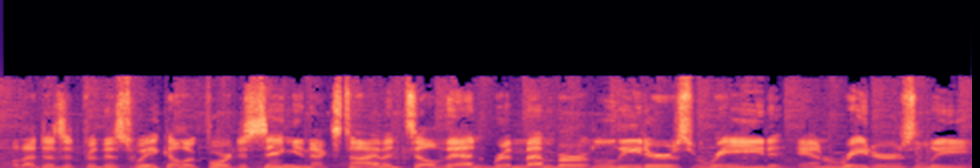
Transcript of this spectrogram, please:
Well, that does it for this week. I look forward to seeing you next time. Until then, remember leaders read and readers lead.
